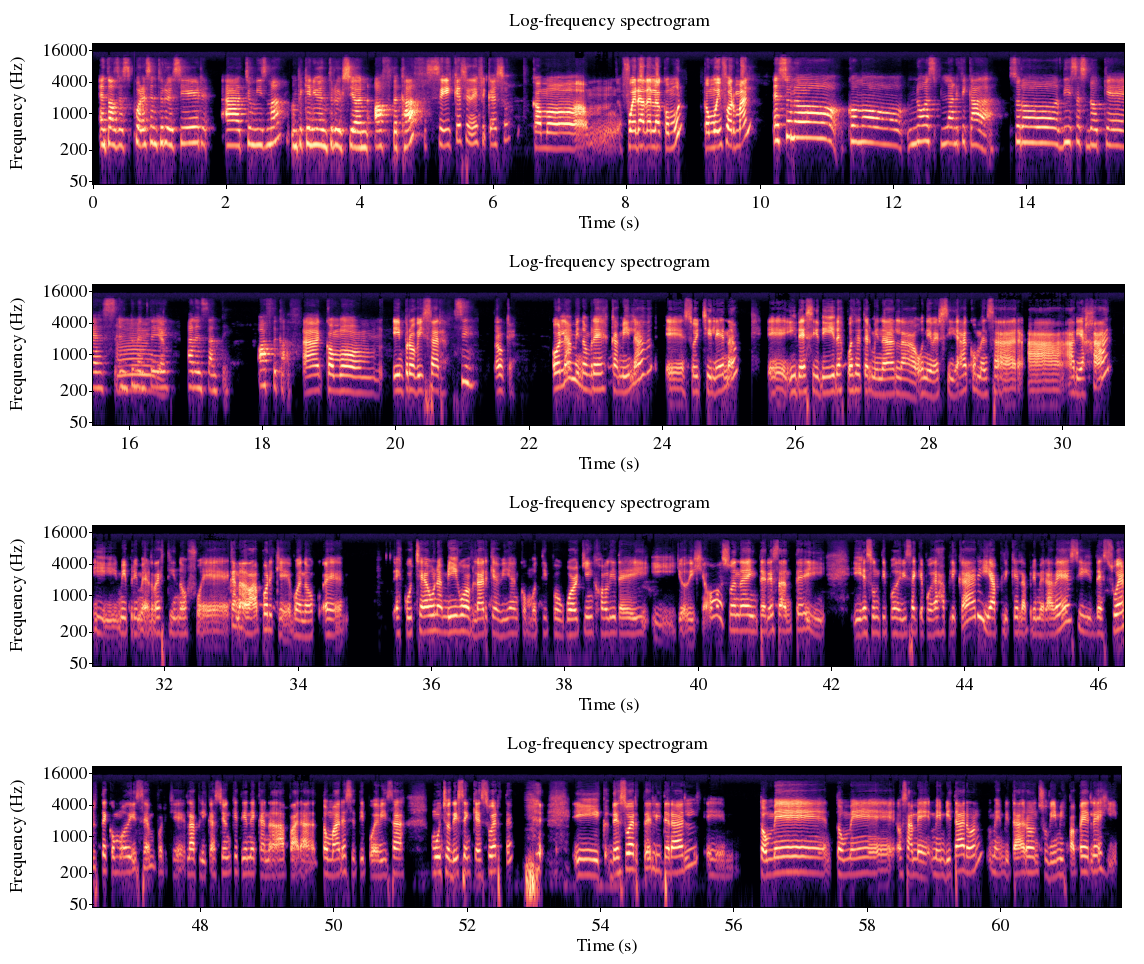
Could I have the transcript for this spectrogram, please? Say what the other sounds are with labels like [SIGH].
Entonces, ¿puedes introducir a tú misma? Un pequeño introducción off the cuff. Sí, ¿qué significa eso? ¿Como mm, fuera de lo común? ¿Como informal? Es solo como no es planificada. Solo dices lo que es en tu Mm, mente ya. al instante. Off the cuff. Ah, como mm, improvisar. Sí. Ok. Hola, mi nombre es Camila, eh, soy chilena eh, y decidí después de terminar la universidad comenzar a, viajar y mi primer destino fue Canadá porque, bueno, eh, escuché a un amigo hablar que habían como tipo working holiday y yo dije, oh, suena interesante y, y es un tipo de visa que puedes aplicar y apliqué la primera vez y de suerte, como dicen, porque la aplicación que tiene Canadá para tomar ese tipo de visa, muchos dicen que es suerte [LAUGHS] y de suerte, literal. eh, Tomé, tomé, o sea, me, me invitaron, me invitaron, subí mis papeles y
